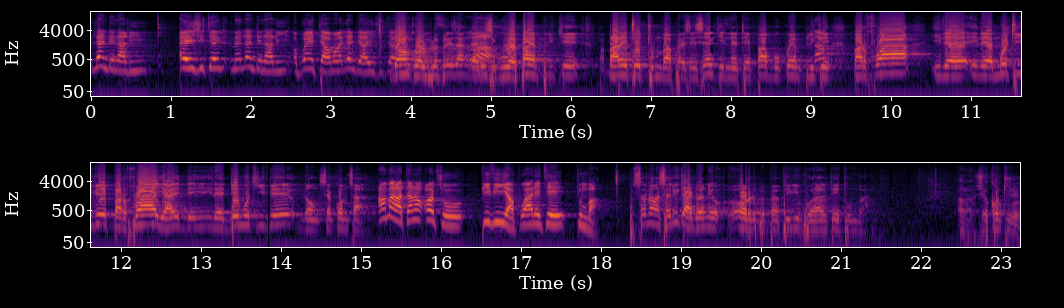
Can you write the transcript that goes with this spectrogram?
l'un des nali, a hésité, mais l'un des nali, a bon terme, l'un des a hésité. Donc le président. Dadis ne pouvait pas impliquer, pas arrêter Toumba, parce que c'est qu'il n'était pas beaucoup impliqué. Non. Parfois, il est, il est motivé, parfois, il, est démotivé, donc c'est comme ça. Amara tana autre PV a pour arrêter Tumba. C'est lui qui a donné ordre de PV pour arrêter Toumba. Alors, je continue.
